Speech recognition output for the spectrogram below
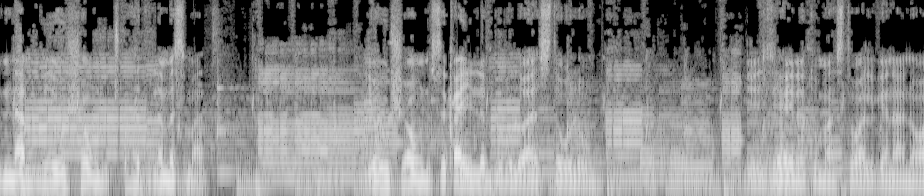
እናም የውሻውን ጩኸት ለመስማት የውሻውን ስቃይ ልብ ብሎ አያስተውለውም። የዚህ አይነቱ ማስተዋል ገና ነዋ።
